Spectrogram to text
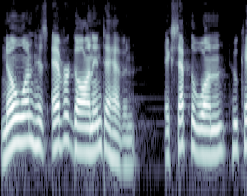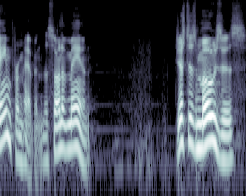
No one has ever gone into heaven except the one who came from heaven, the Son of Man. Just as Moses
